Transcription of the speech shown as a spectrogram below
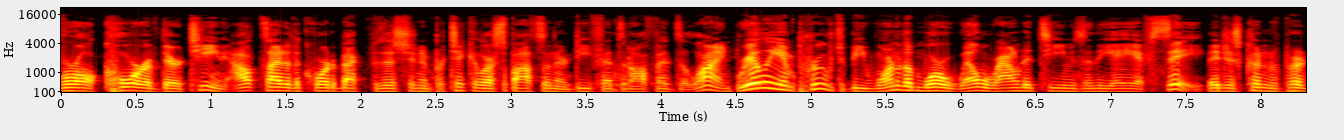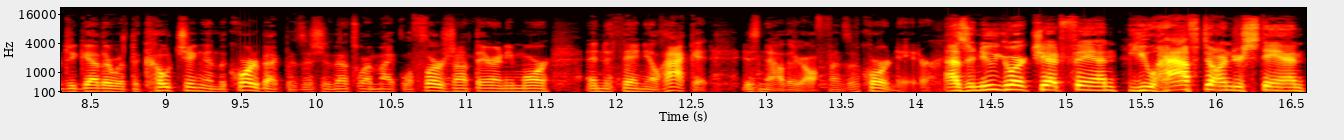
overall core of their team, outside of the quarterback position, in particular spots on their defense and offensive line, really improved to be one of the more well-rounded teams in the AFC. They just couldn't put it together with the coaching and the quarterback position. That's why Mike LaFleur's not there anymore, and Nathaniel Hackett is now their offensive coordinator. As a New York Jet fan, you have to understand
